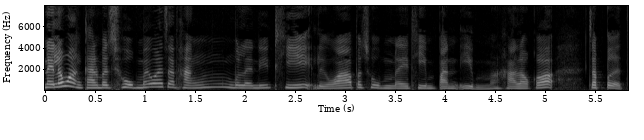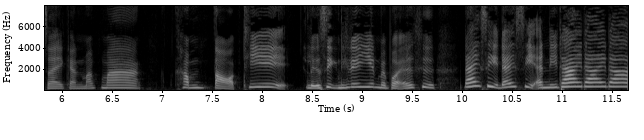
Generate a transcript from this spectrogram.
ในระหว่างการประชุมไม่ว่าจะทั้งมูลนิธิ หรือว่าประชุมในทีมปันอิ่มนะคะ เราก็จะเปิดใจกันมากๆคำตอบที่หรือสิ่งที่ได้ยินบ่อยๆก็คือ ได้สิได้สิอันนี้ได้ได้ได้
